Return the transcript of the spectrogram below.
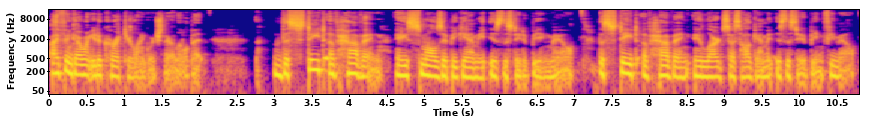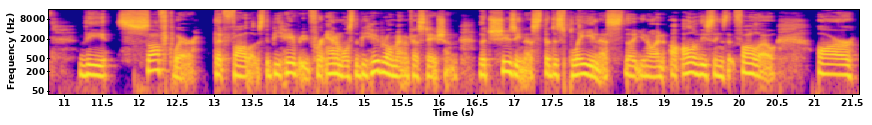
I think I want you to correct your language there a little bit. The state of having a small zippy gamete is the state of being male. The state of having a large sessile gamete is the state of being female. The software that follows, the behavior for animals, the behavioral manifestation, the choosiness, the displayiness, the you know, and all of these things that follow are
